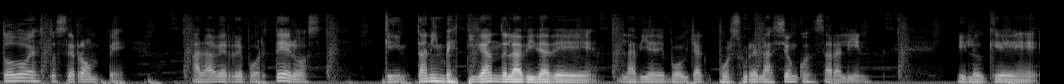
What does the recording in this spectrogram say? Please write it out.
Todo esto se rompe al haber reporteros que están investigando la vida de la vida de Bojack por su relación con Sarah Lynn. Y lo que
